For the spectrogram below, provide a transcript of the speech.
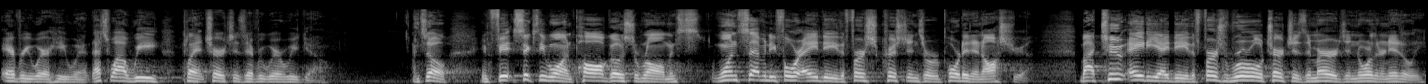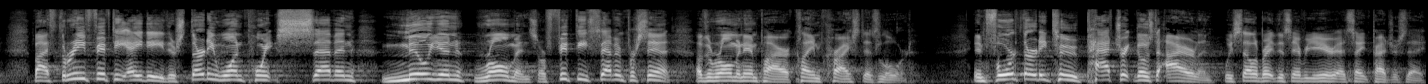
everywhere he went. That's why we plant churches everywhere we go. And so in 61, Paul goes to Rome. In 174 AD, the first Christians are reported in Austria. By 280 AD, the first rural churches emerge in northern Italy. By 350 AD, there's 31.7 million Romans, or 57% of the Roman Empire, claim Christ as Lord. In 432, Patrick goes to Ireland. We celebrate this every year at St. Patrick's Day.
